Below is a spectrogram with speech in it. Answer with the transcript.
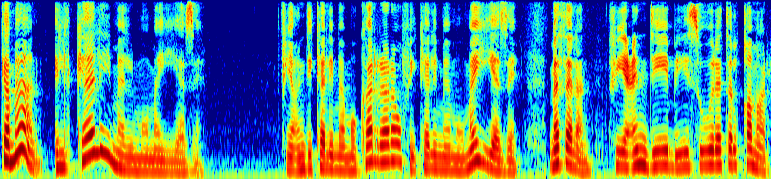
كمان الكلمة المميزة في عندي كلمة مكررة وفي كلمة مميزة. مثلا في عندي بسورة القمر.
